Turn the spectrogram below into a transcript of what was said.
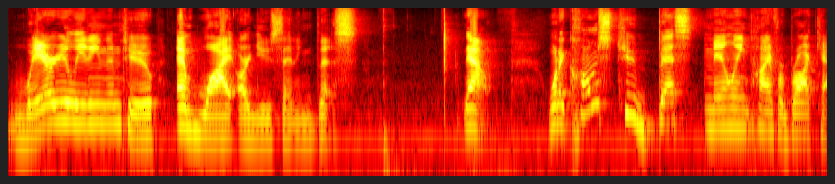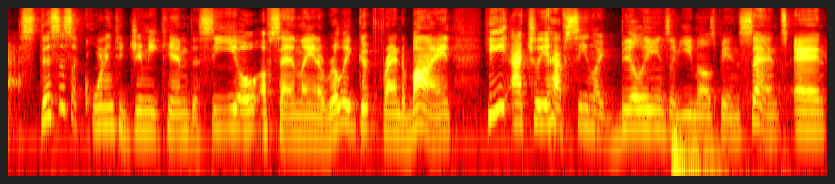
Where are you leading them to? And why are you sending this? Now, when it comes to best mailing time for broadcasts, this is according to Jimmy Kim, the CEO of SendLane, a really good friend of mine. He actually have seen like billions of emails being sent, and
